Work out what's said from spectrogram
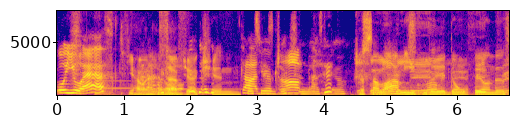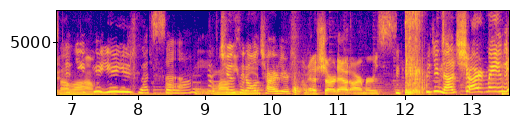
Well, you asked. Yeah, I how have it is. objection. God, What's your this comp. objection, Astro? The salami lid don't fit in the You, salami. you use What's salami? Salami Choosing all lid. Chargers. I'm gonna shard out armors. Could you not shard maybe?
